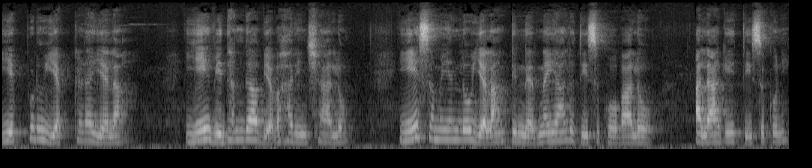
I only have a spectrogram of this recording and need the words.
ఎప్పుడు ఎక్కడ ఎలా ఏ విధంగా వ్యవహరించాలో ఏ సమయంలో ఎలాంటి నిర్ణయాలు తీసుకోవాలో అలాగే తీసుకుని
